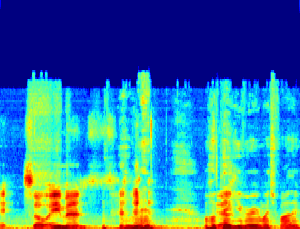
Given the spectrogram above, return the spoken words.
Eh, So, amen. Amen. Well, Yeah. thank you very much, Father.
